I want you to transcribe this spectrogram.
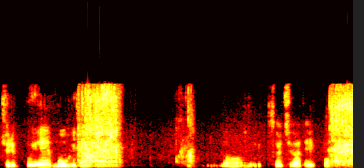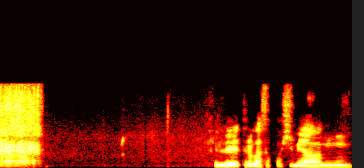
출입구에 모기장 설치가 되어 있고 실내에 들어가서 보시면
